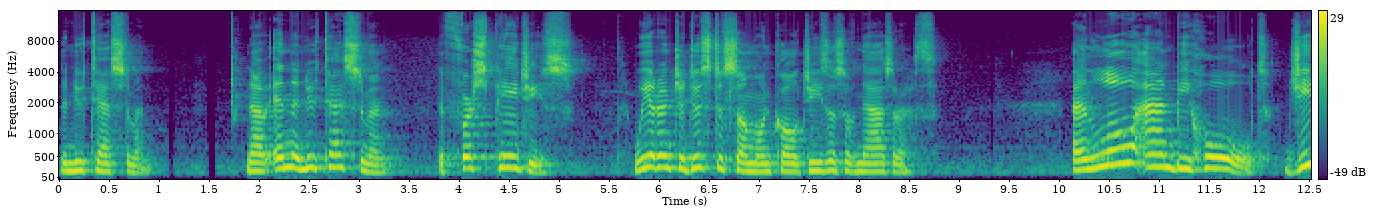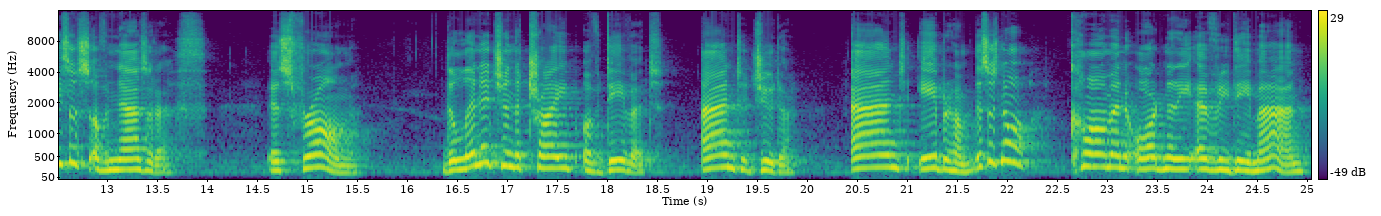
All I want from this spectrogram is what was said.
the New Testament. Now, in the New Testament, the first pages, we are introduced to someone called Jesus of Nazareth. And lo and behold, Jesus of Nazareth is from the lineage and the tribe of David and Judah and Abraham. This is no common, ordinary, everyday man.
